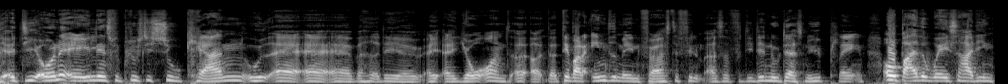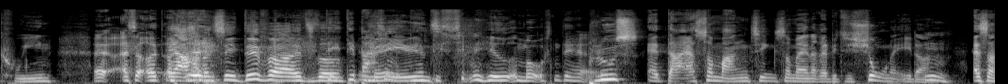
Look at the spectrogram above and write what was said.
De, de onde aliens vil pludselig suge kernen ud af, af, af hvad hedder det, øh, af, af jorden, og, og det var der intet med i den første film, altså, fordi det er nu deres nye plan. Oh, by the way, så har de en queen. Uh, altså, og, og Ja, har man set det før et sted? det, det er bare med sådan, aliens? det er simpelthen hed af måsen, det her. Plus, at der er så mange ting, som er en repetition af etteren. Mm. Altså,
